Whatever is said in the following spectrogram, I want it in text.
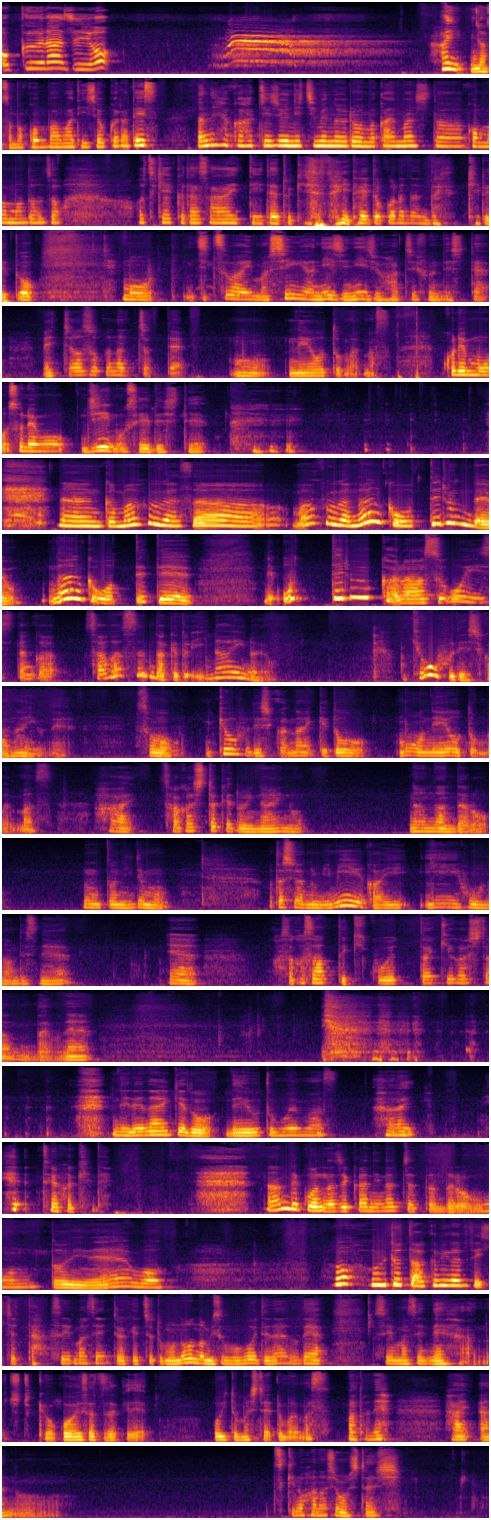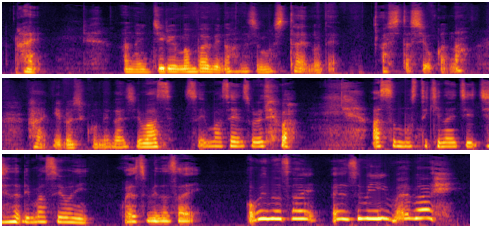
オクラジオはい、皆様こんばんは、DJ オクラです。780日目の夜を迎えました。今晩もどうぞお付き合いくださいって言いたい時言いたいところなんだけれど、もう実は今深夜2時28分でして、めっちゃ遅くなっちゃって、もう寝ようと思います。これもそれも G のせいでして。なんかマフがさマフがなんか追ってるんだよ。なんか追ってて。で追ってるからすごいなんか探すんだけどいないのよ。恐怖でしかないよね。そう。恐怖でしかないけどもう寝ようと思います。はい。探したけどいないの。何なんだろう。本当に。でも私あの耳がいいいい方なんですね。でカサカサって聞こえた気がしたんだよね。寝れないけど寝ようと思います。はい。というわけで。なんでこんな時間になっちゃったんだろう。本当にね。もう。あもうちょっとあくびが出てきちゃった。すいませんというわけでちょっともう脳のみそも動いてないのですいませんね。あのちょっと今日ご挨拶だけで。おいとましたいと思います。またね。はいあの月の話もしたいし。はい。あの一粒万倍日の話もしたいので明日しようかな。はいよろしくお願いします。すいません。それでは明日も素敵な一日になりますように。おやすみなさい。ごめんなさい。おやすみ。バイバイ。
